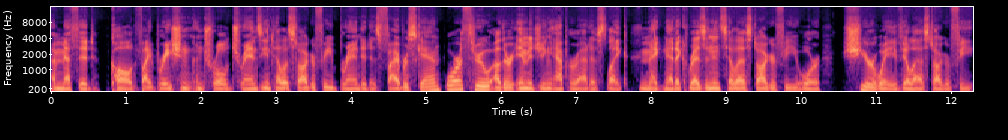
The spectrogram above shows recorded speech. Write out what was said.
a method called vibration controlled transient elastography, branded as FibroScan, or through other imaging apparatus like magnetic resonance elastography or shear wave elastography,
